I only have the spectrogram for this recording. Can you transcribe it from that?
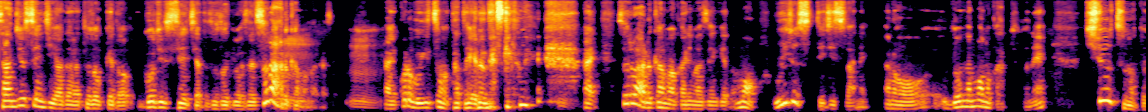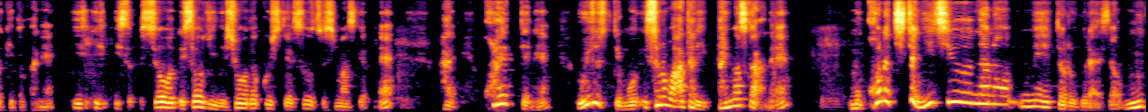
30センチやったら届くけど、50センチやったら届きません。それはあるかもわかりません。うんはい。これもいつも例えるんですけどね。はい。それはあるかもわかりませんけども、ウイルスって実はね、あの、どんなものかっていうとね、手術の時とかね、いいい消イソジンで消毒して手術しますけどね。はい。これってね、ウイルスってもうその場あたりいっぱいいますからね。もうこんなちっちゃい20ナノメートルぐらいですよ。むっ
